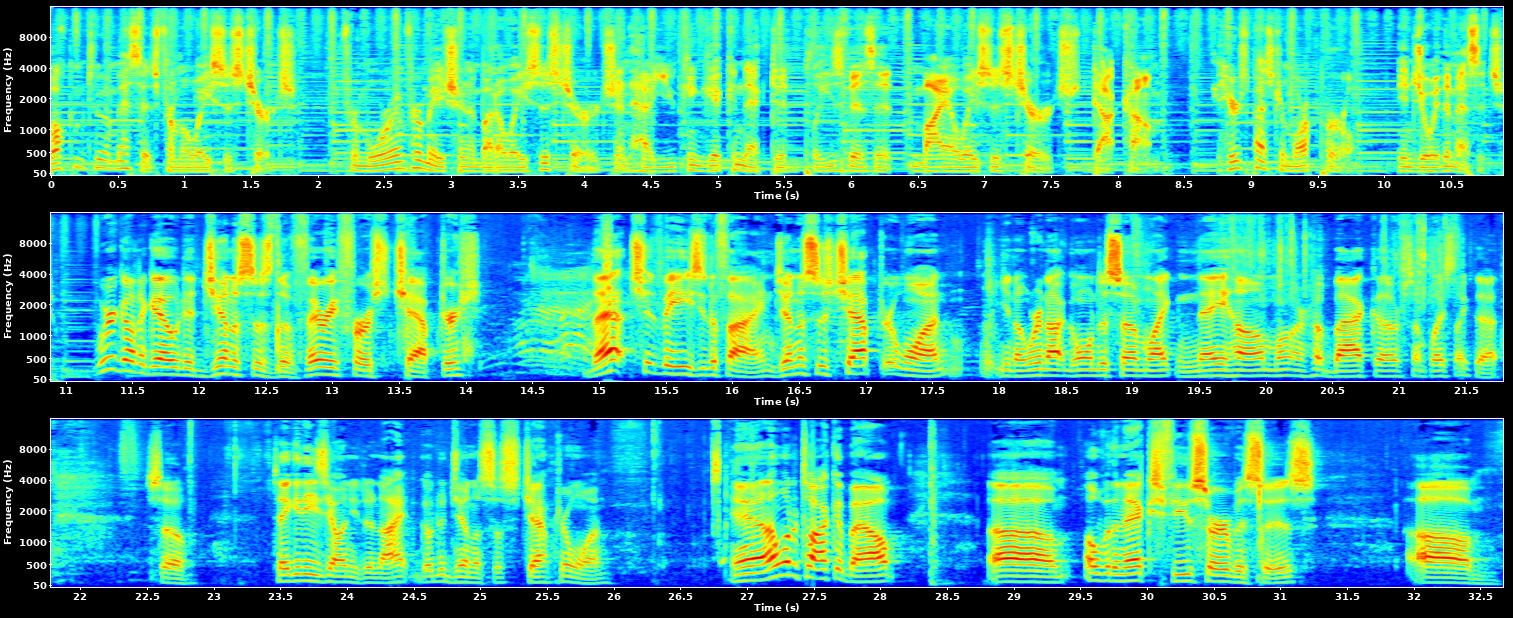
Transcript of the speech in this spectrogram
Welcome to a message from Oasis Church. For more information about Oasis Church and how you can get connected, please visit myoasischurch.com. Here's Pastor Mark Pearl. Enjoy the message. We're going to go to Genesis, the very first chapter. That should be easy to find. Genesis chapter 1. You know, we're not going to some like Nahum or Habakkuk or someplace like that. So take it easy on you tonight. Go to Genesis chapter 1. And I want to talk about, um, over the next few services, um,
